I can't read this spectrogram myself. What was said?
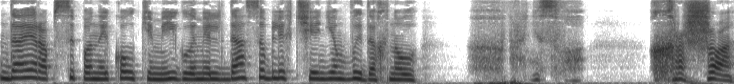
Дайер, обсыпанный колкими иглами льда, с облегчением выдохнул. «Пронесло». «Хорошо!»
